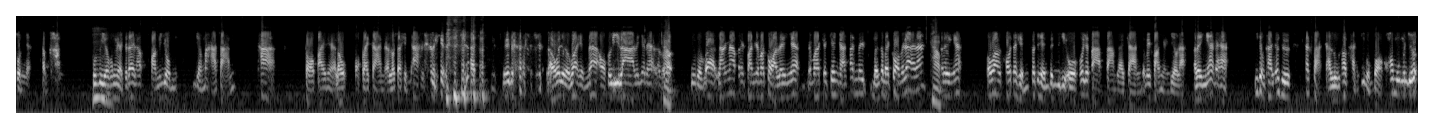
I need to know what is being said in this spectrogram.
ชนเนี่ยสำคัญคุณวิดีโอคงเนี่ยจะได้รับความนิยมอย่างมหาศาลถ้าต่อไปเนี่ย เราออกรายการเนี่ยเราจะเห็นหน้าอะไรเงี้ยเนี่ยนะเราก็จะแบบว่าเห็นหน้าออกลีลาอะไรเงี้ยนะแล้วคก็รับคือแบบว่าล้างหน้าไปฟันกันมาก่อนอะไรเงี้ยจะมากางเกงขาสั้นไม่เหมือนสมัยก่อนไม่ได้นะครับอะไรเงี้ยเพราะว่าเขาจะเห็นเขาจะเห็นเป็นวิดีโอเขาจะตามตามรายการก็ไม่ฟังอย่างเดียวละอะไรเงี้ยนะฮะที่สำคัญก็คือ ทักษะการรู้เท่าทันที่ผมบอกข้อมูลมันเยอะ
